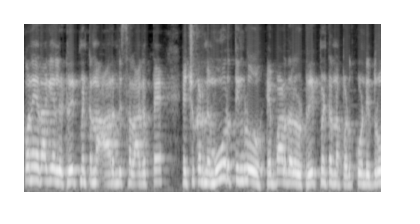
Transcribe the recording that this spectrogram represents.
ಕೊನೆಯದಾಗಿ ಅಲ್ಲಿ ಟ್ರೀಟ್ಮೆಂಟನ್ನು ಆರಂಭಿಸಲಾಗುತ್ತೆ. ಹೆಚ್ಚು ಕಡಿಮೆ ಮೂರು ತಿಂಗಳು ಹೆಬ್ಬಾಳದಲ್ಲಿ ಟ್ರೀಟ್ಮೆಂಟನ್ನು ಪಡೆದುಕೊಂಡಿದ್ದರು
